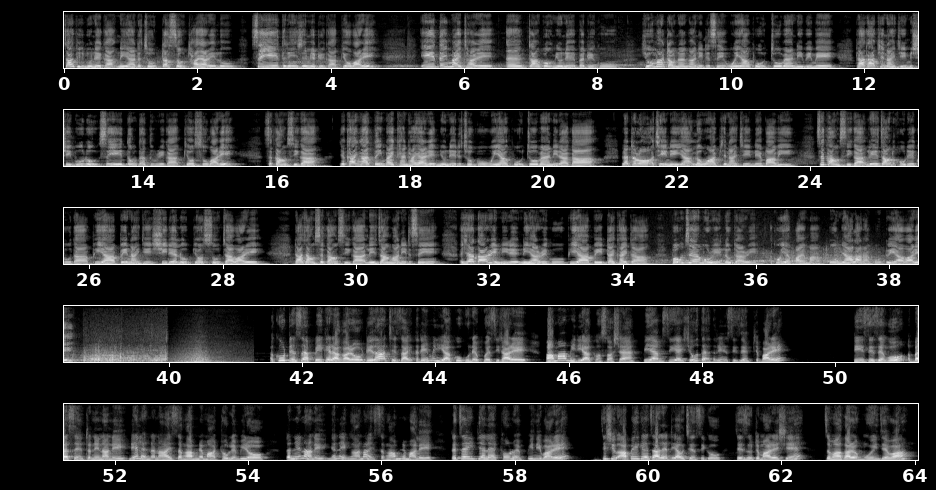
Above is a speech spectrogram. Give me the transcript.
ကြောက်ဖြူမြို့နယ်ကနေရာတချို့တပ်ဆုပ်ထားရတယ်လို့စစ်ရေးသတင်းရင်းမြစ်တွေကပြောပါတယ်။အေးသိမ့်မိုက်ထားတဲ့အန်တောင်ကုတ်မြို့နယ်ဘက်တွေကိုရိုးမတောင်တန်းကနေတဆင်ဝင်ရောက်ဖို့ကြိုးပမ်းနေပေမဲ့ဒါကဖြစ်နိုင်ခြေမရှိဘူးလို့စစ်ရေးသုံးသပ်သူတွေကပြောဆိုပါတယ်။စစ်ကောင်စီက ရခိုင်ကသိမ့်ပိုက်ခံထားရတဲ့မြို့နယ်တချို့ကိုဝင်ရောက်ဖို့ကြိုးပမ်းနေတာကလက်တလောအခြေအနေအရလုံးဝဖြစ်နိုင်ခြင်းနေပါပြီးစစ်ကောင်စီကလေကြောင်းတစ်ခုတည်းကိုသာဖိအားပေးနိုင်ခြင်းရှိတယ်လို့ပြောဆိုကြပါရယ်။ဒါကြောင့်စစ်ကောင်စီကလေကြောင်းကနေတဆင့်အရက်သားတွေနေတဲ့နေရာတွေကိုဖိအားပေးတိုက်ခိုက်တာဘုံကျဲမှုတွေလုပ်တာတွေအခုရက်ပိုင်းမှာပိုများလာတာကိုတွေ့ရပါတယ်။ အခုတင်ဆက်ပေးခဲ့တာကတော့ဒေတာအခြေစိုက်သတင်းမီဒီယာ၉ခုနဲ့ဖွဲ့စည်းထားတဲ့ Burma Media Consortium BMC ရဲ့ရုပ်သံသတင်းအစီအစဉ်ဖြစ်ပါတယ်။ဒီအစီအစဉ်ကိုအပတ်စဉ်တနင်္လာနေ့နေ့လယ်2:15မိနစ်မှာထုတ်လွှင့်ပြီးတော့တနင်္လာနေ့ညနေ9:15မိနစ်မှာလည်းတစ်ကြိမ်ပြန်လည်ထုတ်လွှင့်ပေးနေပါတယ်။ကြည့်ရှုအားပေးခဲ့ကြတဲ့တယောက်ချင်းစီကိုကျေးဇူးတင်ပါတယ်ရှင်။ကျွန်မကတော့မူဝင်ကျဲပါ။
